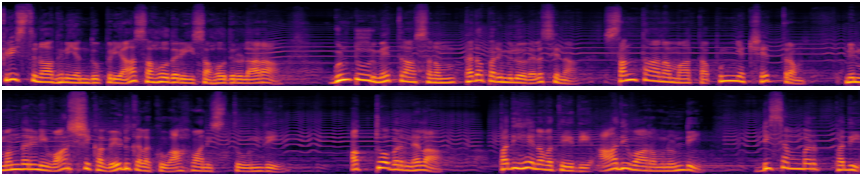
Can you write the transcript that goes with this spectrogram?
క్రీస్తునాథుని యందు ప్రియ సహోదరి సహోదరులారా గుంటూరు మేత్రాసనం పెదపరిమిలో వెలసిన సంతానమాత పుణ్యక్షేత్రం మిమ్మందరిని వార్షిక వేడుకలకు ఆహ్వానిస్తూ ఉంది. అక్టోబర్ నెల పదిహేనవ తేదీ ఆదివారం నుండి డిసెంబర్ పది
